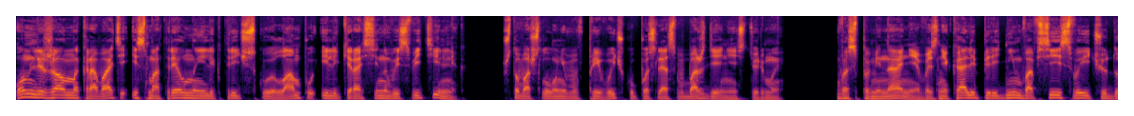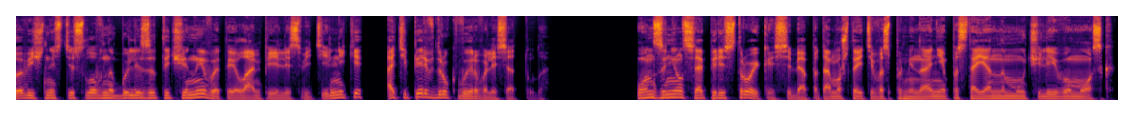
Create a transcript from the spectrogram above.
он лежал на кровати и смотрел на электрическую лампу или керосиновый светильник, что вошло у него в привычку после освобождения из тюрьмы. Воспоминания возникали перед ним во всей своей чудовищности, словно были заточены в этой лампе или светильнике, а теперь вдруг вырвались оттуда. Он занялся перестройкой себя, потому что эти воспоминания постоянно мучили его мозг.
